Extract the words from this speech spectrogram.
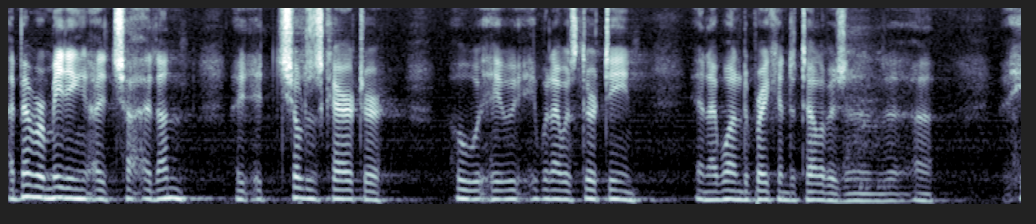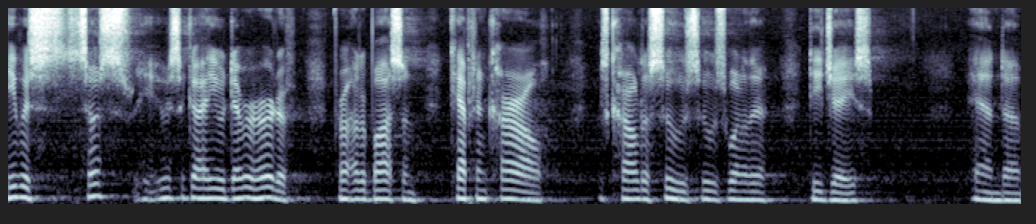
I remember meeting a, an un, a, a children's character who, he, he- when I was 13, and I wanted to break into television. And uh, uh, he was so he was a guy you'd never heard of from out of Boston. Captain Carl it was Carl DeSouza, who was one of the DJs, and uh,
